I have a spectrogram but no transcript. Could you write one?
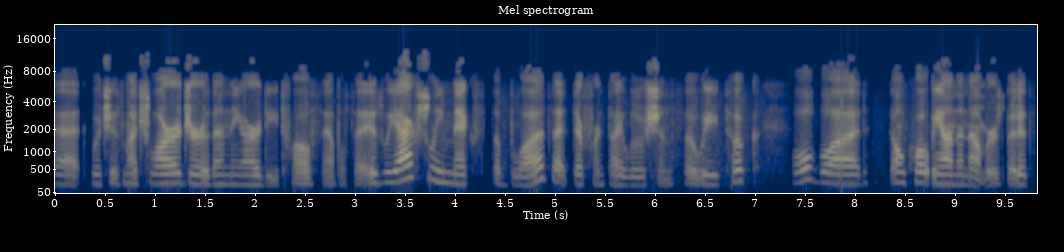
set, which is much larger than the RD12 sample set, is we actually mixed the bloods at different dilutions. So we took whole blood, don't quote me on the numbers, but it's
